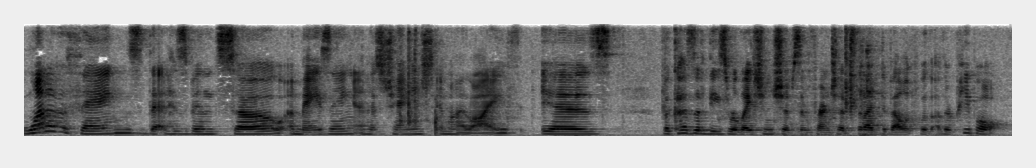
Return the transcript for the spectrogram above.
one of the things that has been so amazing and has changed in my life is because of these relationships and friendships that I've developed with other people,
